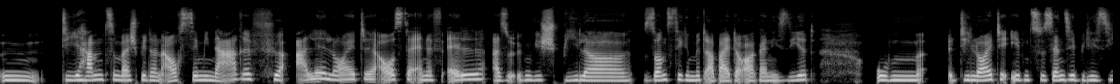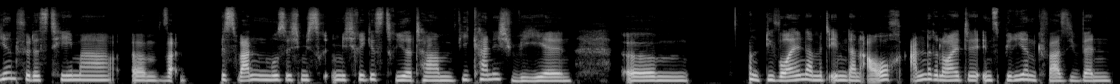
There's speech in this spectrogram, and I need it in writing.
die haben zum Beispiel dann auch Seminare für alle Leute aus der NFL, also irgendwie Spieler, sonstige Mitarbeiter organisiert, um die Leute eben zu sensibilisieren für das Thema, ähm, bis wann muss ich mich, mich registriert haben, wie kann ich wählen, ähm, und die wollen damit eben dann auch andere Leute inspirieren, quasi, wenn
